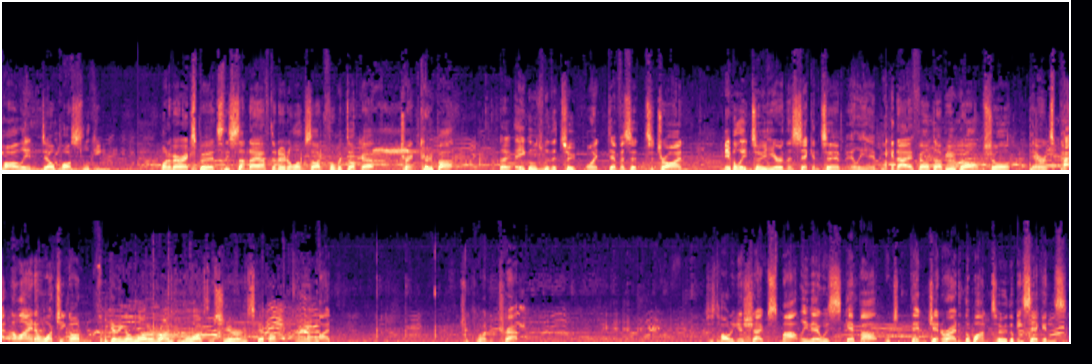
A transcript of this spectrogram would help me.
pile in. Del Pos looking one of our experts this Sunday afternoon alongside former Docker Trent Cooper. The Eagles with a two-point deficit to try and nibble into here in the second term. Ellingham Puck, an AFLW goal. I'm sure parents Pat and Elaine are watching on. They're getting a lot of run from the likes of Sherar and Skepper. Yeah, tricky one to trap. Just holding a shape smartly there was Skepper, which then generated the 1-2. The seconds,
